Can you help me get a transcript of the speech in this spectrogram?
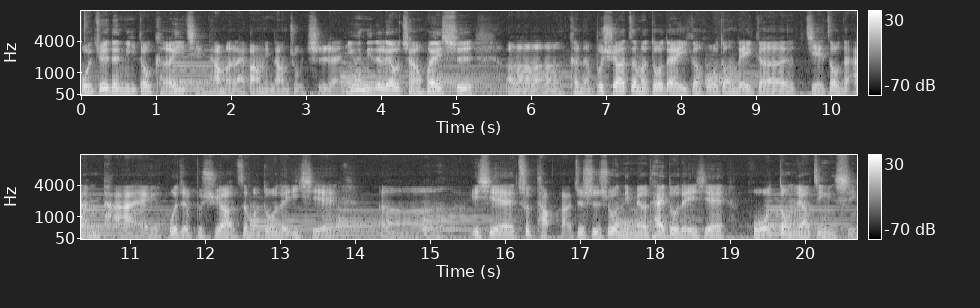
我觉得你都可以请他们来帮你当主持人，因为你的流程会是。呃，可能不需要这么多的一个活动的一个节奏的安排，或者不需要这么多的一些呃一些出讨啊，就是说你没有太多的一些活动要进行，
